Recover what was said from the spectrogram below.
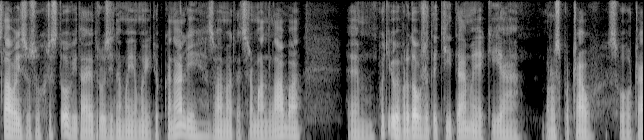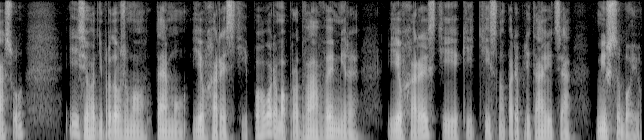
Слава Ісусу Христу! Вітаю, друзі, на моєму YouTube каналі. З вами отець Роман Лаба. Ем, хотів би продовжити ті теми, які я розпочав свого часу. І сьогодні продовжимо тему Євхаристії. Поговоримо про два виміри Євхаристії, які тісно переплітаються між собою.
